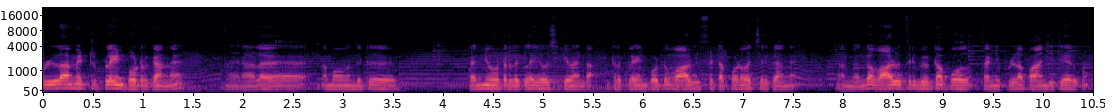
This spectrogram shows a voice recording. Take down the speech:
ஃபுல்லாமே ட்ரிப் லைன் போட்டிருக்காங்க. அதனால் நம்ம வந்துட்டு தண்ணி ஓட்டுறதுக்கெல்லாம் யோசிக்க வேண்டாம். ட்ரிப்லைன் போட்டு வால்வு ஃபிட்டப்போடு வச்சுருக்காங்க. அங்கங்கே வால்வு திருப்பி விட்டால் போதும். தண்ணி ஃபுல்லாக பாஞ்சிட்டே இருக்கும்.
